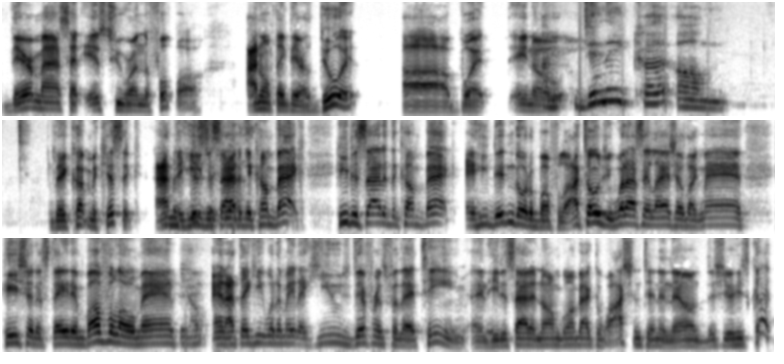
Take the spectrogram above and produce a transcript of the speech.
their mindset is to run the football. I don't think they'll do it, uh, but you know, I mean, didn't they cut? Um, they cut McKissic after he McKissic, decided to come back. He decided to come back and he didn't go to Buffalo. I told you what I said last year. I was like, man, he should have stayed in Buffalo, man. And I think he would have made a huge difference for that team. And he decided, no, I'm going back to Washington. And now this year he's cut.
